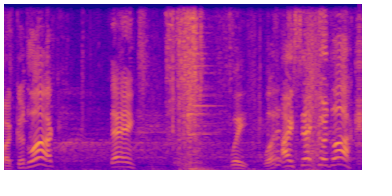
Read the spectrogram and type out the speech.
But good luck! Thanks. Wait, what? I said good luck!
